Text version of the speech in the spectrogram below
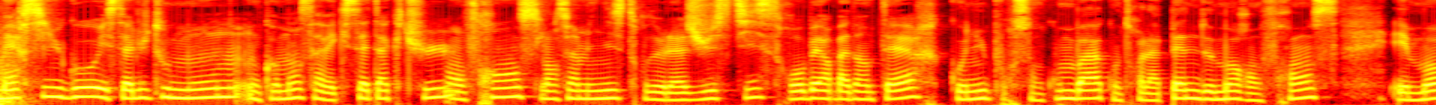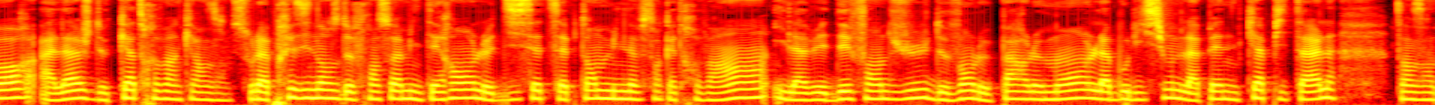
Merci Hugo et salut tout le monde. On commence avec cette actu. En France, l'ancien ministre de la Justice Robert Badinter, connu pour son combat contre la peine de mort en France, est mort à l'âge de 95 ans. Sous la présidence de François Mitterrand, le 17 septembre 1981, il avait défendu devant le Parlement l'abolition de la peine capitale dans un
